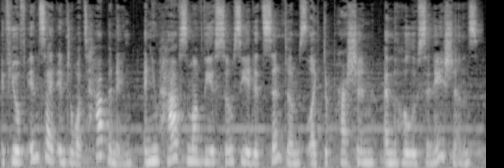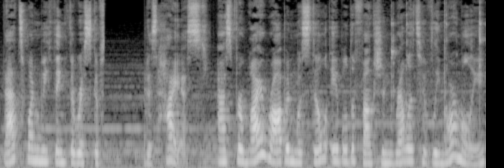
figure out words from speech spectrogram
if you have insight into what's happening, and you have some of the associated symptoms like depression and the hallucinations, that's when we think the risk of is highest. As for why Robin was still able to function relatively normally,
